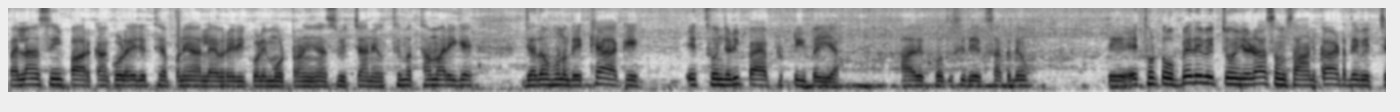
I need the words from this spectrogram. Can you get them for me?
ਪਹਿਲਾਂ ਅਸੀਂ ਪਾਰਕਾਂ ਕੋਲੇ, ਜਿੱਥੇ ਆਪਣੀਆਂ ਲਾਇਬ੍ਰੇਰੀ ਕੋਲੇ ਮੋਟਰਾਂ ਦੀਆਂ ਸਵਿੱਚਾਂ ਨੇ, ਉੱਥੇ ਮੱਥਾ ਮਾਰੀ ਗਏ। ਜਦੋਂ ਹੁਣ ਦੇਖਿਆ ਕਿ ਇੱਥੋਂ ਜਿਹੜੀ ਪਾਈਪ ਟੁੱਟੀ ਪਈ ਆ, ਆਹ ਦੇਖੋ, ਤੁਸੀਂ ਦੇਖ ਸਕਦੇ ਹੋ। ਤੇ ਇੱਥੋਂ ਟੋਬੇ ਦੇ ਵਿੱਚੋਂ ਜਿਹੜਾ ਸ਼ਮਸ਼ਾਨ ਘਾਟ ਦੇ ਵਿੱਚ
